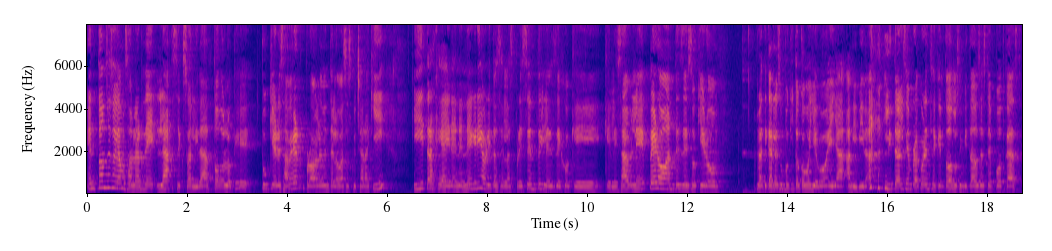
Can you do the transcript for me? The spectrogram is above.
Entonces hoy vamos a hablar de la sexualidad, todo lo que tú quieres saber, probablemente lo vas a escuchar aquí. Y traje a Irene Negri, ahorita se las presento y les dejo que, que les hable, pero antes de eso quiero platicarles un poquito cómo llegó ella a mi vida. Literal, siempre acuérdense que todos los invitados de este podcast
